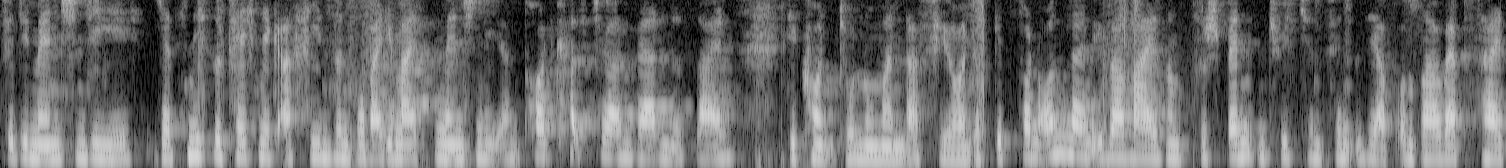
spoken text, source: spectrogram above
für die Menschen, die jetzt nicht so technikaffin sind, wobei die meisten Menschen, die Ihren Podcast hören, werden es sein, die Kontonummern dafür. Und es gibt von Online-Überweisung zu Spendentütchen, finden Sie auf unserer Website,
